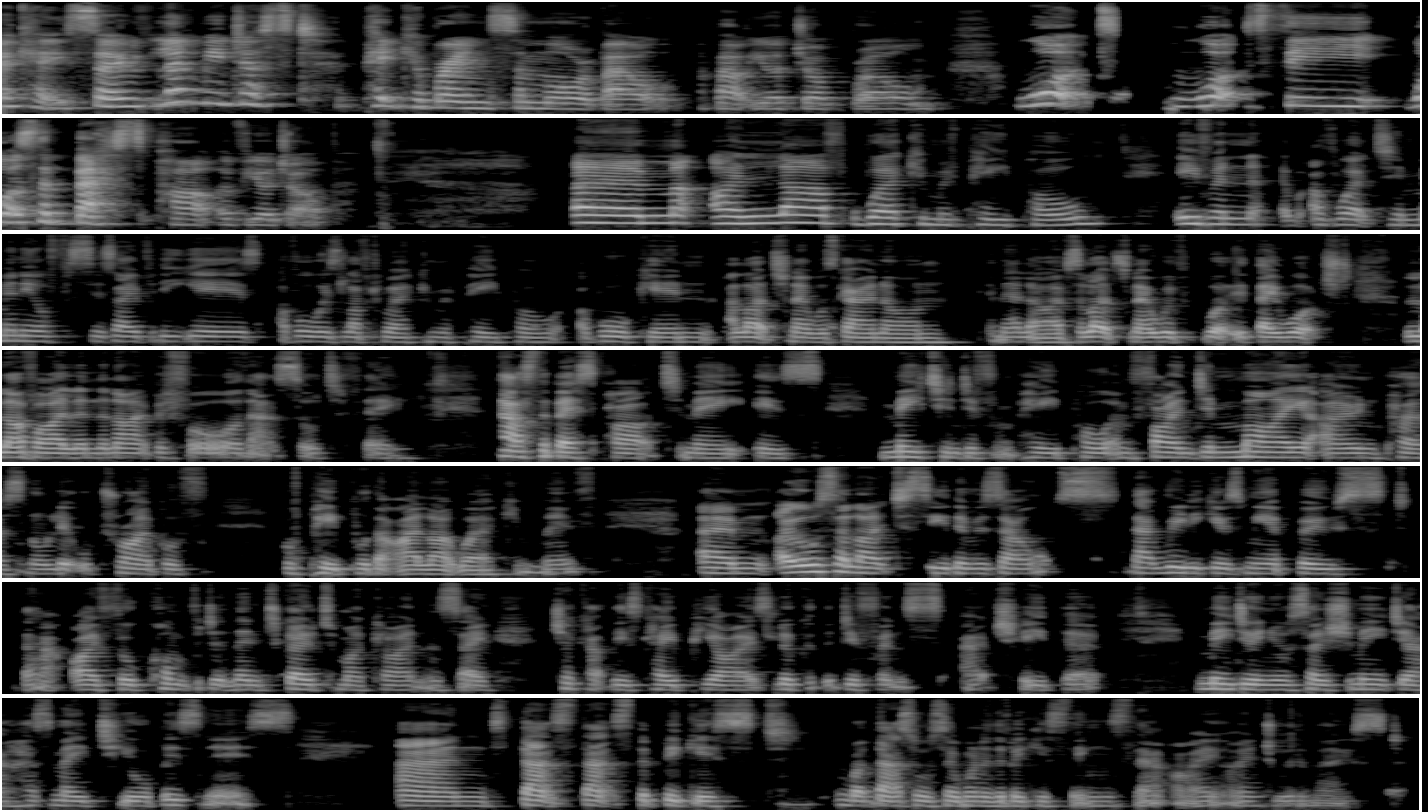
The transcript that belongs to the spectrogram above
Okay so let me just pick your brain some more about about your job role. What what's the what's the best part of your job? Um i love working with people. Even i've worked in many offices over the years i've always loved working with people. I walk in i like to know what's going on in their lives. I like to know what they watched love island the night before that sort of thing. That's the best part to me is meeting different people and finding my own personal little tribe of of people that i like working with um, I also like to see the results. That really gives me a boost that I feel confident then to go to my client and say, check out these KPIs, look at the difference actually that me doing your social media has made to your business. And that's that's the biggest but that's also one of the biggest things that I, I enjoy the most.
